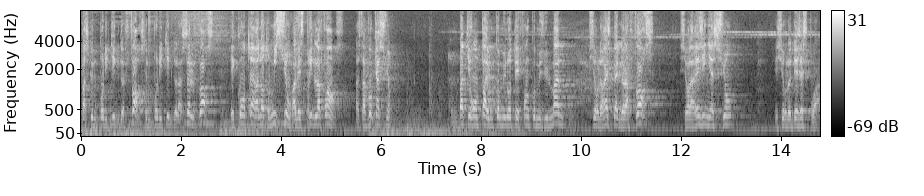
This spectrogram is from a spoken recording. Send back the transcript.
Parce qu'une politique de force, une politique de la seule force, est contraire à notre mission, à l'esprit de la France, à sa vocation. Nous ne bâtirons pas une communauté franco-musulmane sur le respect de la force, sur la résignation et sur le désespoir.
